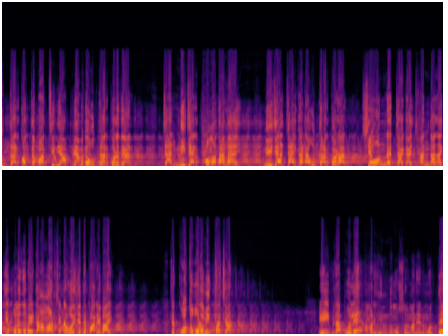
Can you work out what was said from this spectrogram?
উদ্ধার করতে পারছি না, আপনি আমাকে উদ্ধার করে দেন। যার নিজের ক্ষমতা নেই, নিজের জায়গাটা উদ্ধার করার, সে অন্যের জায়গায় ঝান্ডা লাগিয়ে বলে দেবে, এটা আমার, সেটা হয়ে যেতে পারে ভাই। কত বড় মিথ্যাচার। এইটা বলে আমার হিন্দু মুসলমানের মধ্যে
